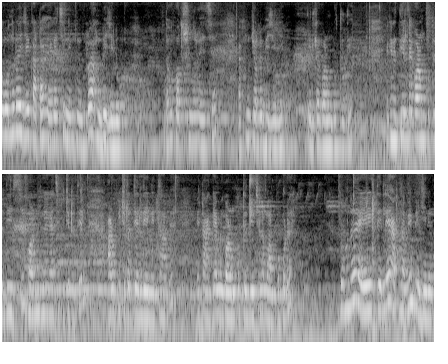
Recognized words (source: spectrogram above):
তো বন্ধুরা, এই যে কাটা হয়ে গেছে নিমকিগুলো এখন ভেজে নেব। দেখো কত সুন্দর হয়েছে। এখন চলো ভেজে নিই, তেলটা গরম করতে দিই। এখানে তেলটা গরম করতে দিয়েছি, গরম হয়ে গেছে কিছুটা তেল। আরও কিছুটা তেল দিয়ে নিতে হবে। এটা আগে আমি গরম করতে দিয়েছিলাম অল্প করে। তো বন্ধুরা, এই তেলে এখন আমি ভেজে নেব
